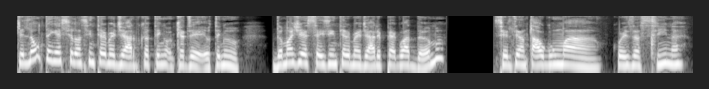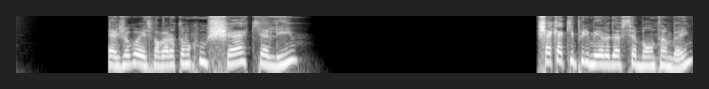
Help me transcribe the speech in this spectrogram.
Que ele não tem esse lance intermediário, porque eu tenho. Quer dizer, eu tenho dama G6 intermediário e pego a dama. Se ele tentar alguma coisa assim, né? É, jogou isso, mas agora eu tomo com cheque ali. Cheque aqui primeiro deve ser bom também.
